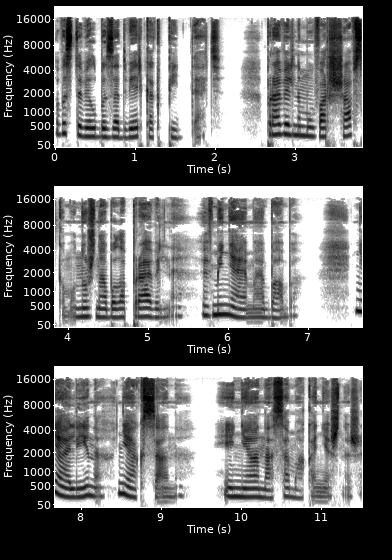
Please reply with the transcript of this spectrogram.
выставил бы за дверь, как пить дать. Правильному Варшавскому нужна была правильная, вменяемая баба. Не Алина, не Оксана. И не она сама, конечно же.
